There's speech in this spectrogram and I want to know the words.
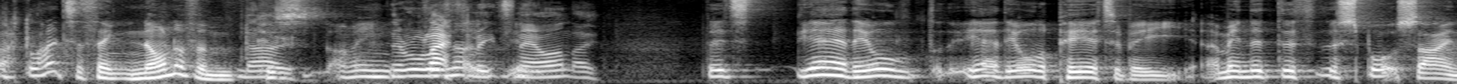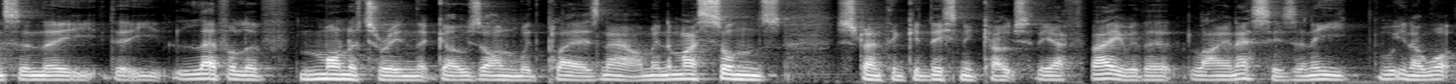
I'd like to think none of them. No, I mean they're all they're athletes not, now, aren't they? There's yeah, they all yeah they all appear to be. I mean the the, the sports science and the the level of monitoring that goes on with players now. I mean my son's strength and conditioning coach to the FA with the Lionesses, and he, you know, what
